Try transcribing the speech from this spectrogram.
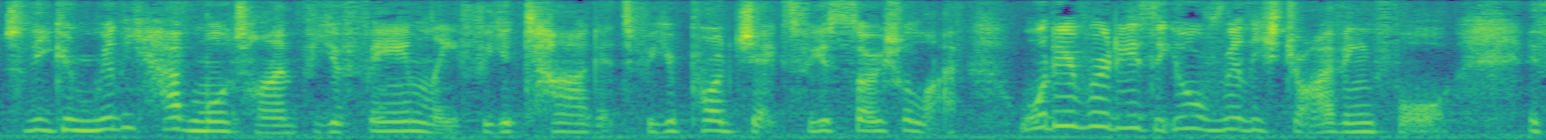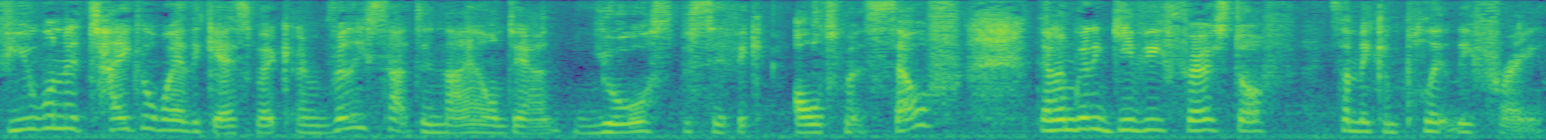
so that you can really have more time for your family, for your targets, for your projects, for your social life, whatever it is that you're really striving for, if you want to take away the guesswork and really start to nail down your specific ultimate self, then I'm going to give you first off something completely free.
